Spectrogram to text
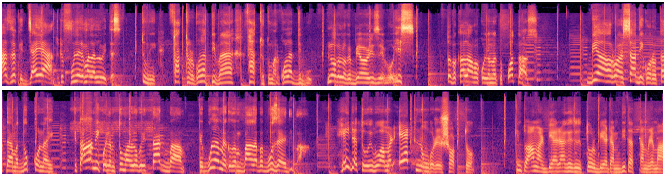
রাজলোকে যাইয়া দুটো ফুলের মালা লইতেছি। তুমি ফাত্রর গলার দিবা, ফাত্র তোমার গলার দিব। লগে লগে বিয়া হয়ে যাব ইস। তবে কালা আমার করলাম একটু কথা আছে। বিয়া হরো আর শাদি করো, তাতে আমার দুঃখ নাই। কিন্তু আমি কইলাম তোমার লগে থাকবা। এ গুলাম রে কইলাম বালাবা বুঝাই দিবা। সেইটা তো হইব আমার এক নম্বরের শর্ত। কিন্তু আমার বিয়ার আগে যদি তোর বিয়াটা আমি দিতাম রে মা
